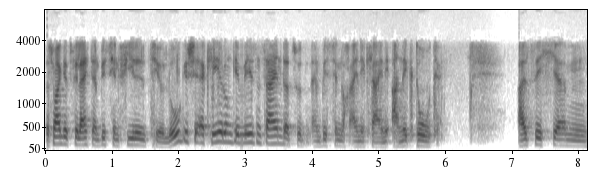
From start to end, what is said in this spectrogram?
Das mag jetzt vielleicht ein bisschen viel theologische Erklärung gewesen sein, dazu ein bisschen noch eine kleine Anekdote. Als ich ähm,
